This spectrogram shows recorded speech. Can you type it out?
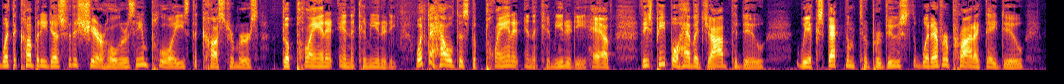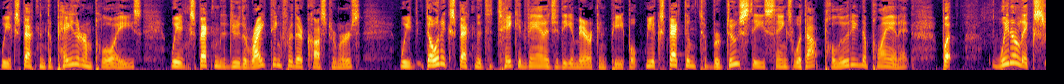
what the company does for the shareholders, the employees, the customers, the planet, and the community. What the hell does the planet and the community have? These people have a job to do. We expect them to produce whatever product they do. We expect them to pay their employees. We expect them to do the right thing for their customers. We don't expect them to take advantage of the American people. We expect them to produce these things without polluting the planet. But we don't. Ex-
